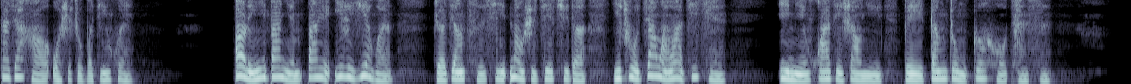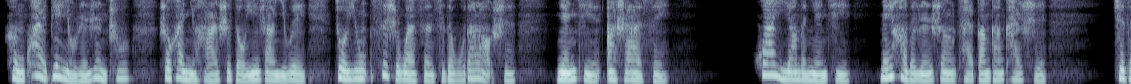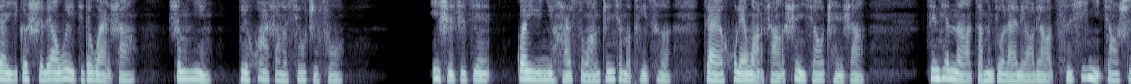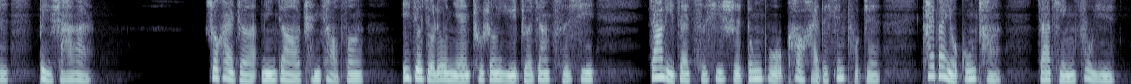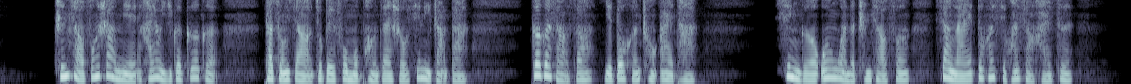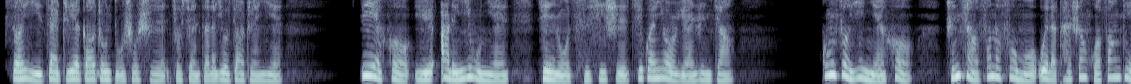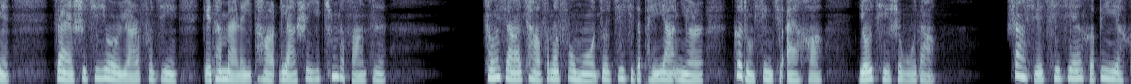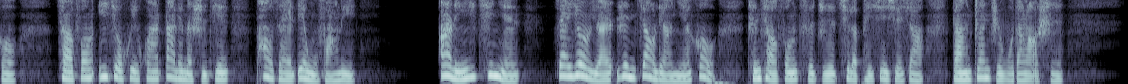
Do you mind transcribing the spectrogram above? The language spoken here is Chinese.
大家好，我是主播金慧。二零一八年八月一日夜晚，浙江慈溪闹市街区的一处夹娃娃机前，一名花季少女被当众割喉惨死。很快便有人认出受害女孩是抖音上一位坐拥四十万粉丝的舞蹈老师，年仅二十二岁。花一样的年纪，美好的人生才刚刚开始。却在一个始料未及的晚上，生命被画上了休止符。一时之间，关于女孩死亡真相的推测在互联网上甚嚣尘上。今天呢，咱们就来聊聊慈溪女教师被杀案。受害者名叫陈巧峰，一九九六年出生于浙江慈溪，家里在慈溪市东部靠海的新浦镇，开办有工厂，家庭富裕。陈巧峰上面还有一个哥哥，他从小就被父母捧在手心里长大，哥哥嫂嫂也都很宠爱他。性格温婉的陈巧峰向来都很喜欢小孩子，所以在职业高中读书时就选择了幼教专业。毕业后于二零一五年进入慈溪市机关幼儿园任教。工作一年后，陈巧峰的父母为了他生活方便。在市区幼儿园附近，给他买了一套两室一厅的房子。从小，巧峰的父母就积极的培养女儿各种兴趣爱好，尤其是舞蹈。上学期间和毕业后，巧峰依旧会花大量的时间泡在练舞房里。二零一七年，在幼儿园任教两年后，陈巧峰辞职去了培训学校当专职舞蹈老师。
